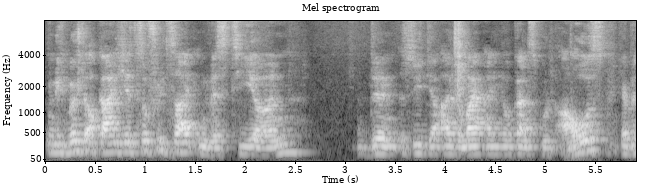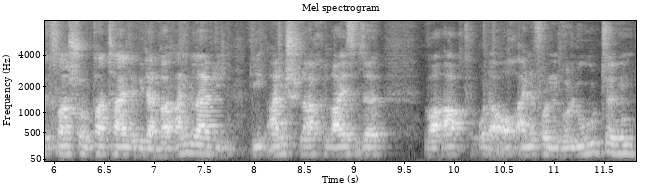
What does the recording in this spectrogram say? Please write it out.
Und ich möchte auch gar nicht jetzt so viel Zeit investieren, denn es sieht ja allgemein eigentlich noch ganz gut aus. Ich habe jetzt zwar schon ein paar Teile wieder neu angeleimt, die, die Anschlagleiste war ab oder auch eine von den Voluten.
